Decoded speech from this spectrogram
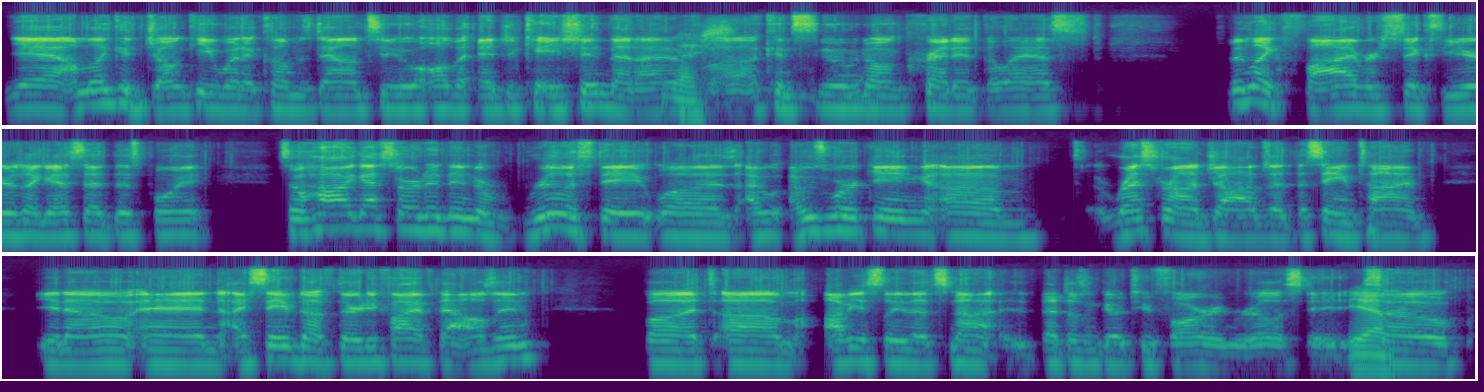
Yeah, I'm like a junkie when it comes down to all the education that I've nice. uh, consumed on credit the last been like five or six years, I guess, at this point. So how I got started into real estate was I, I was working um, restaurant jobs at the same time, you know, and I saved up thirty five thousand but um, obviously that's not that doesn't go too far in real estate. Yeah. So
